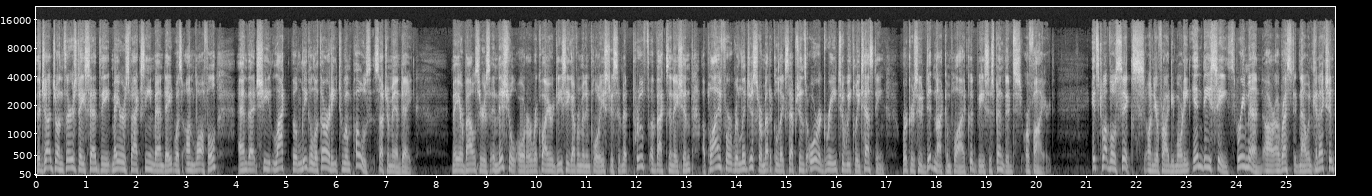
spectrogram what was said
The judge on Thursday said the mayor's vaccine mandate was unlawful and that she lacked the legal authority to impose such a mandate. Mayor Bowser's initial order required D.C. government employees to submit proof of vaccination, apply for religious or medical exceptions, or agree to weekly testing. Workers who did not comply could be suspended or fired. It's 1206 on your Friday morning. In D.C., three men are arrested now in connection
